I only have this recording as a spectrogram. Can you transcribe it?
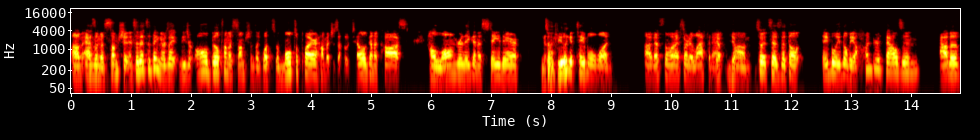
um, as an assumption. And so that's the thing. There's like these are all built on assumptions. Like what's the multiplier? How much is a hotel going to cost? How long are they going to stay there? So if you look at table one, uh, that's the one I started laughing at. Yep, yep. Um, so it says that they'll they believe there'll be a hundred thousand out of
